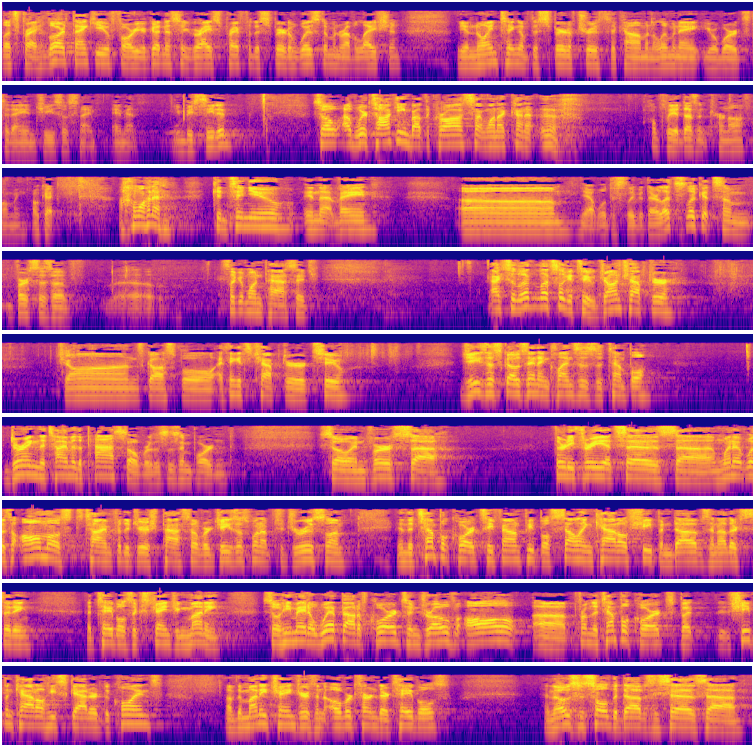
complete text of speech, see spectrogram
Let's pray. Lord, thank you for your goodness and your grace. Pray for the spirit of wisdom and revelation, the anointing of the spirit of truth to come and illuminate your words today in Jesus' name. Amen. You can be seated. So uh, we're talking about the cross. I want to kind of, hopefully it doesn't turn off on me. Okay. I want to continue in that vein. Um, yeah, we'll just leave it there. Let's look at some verses of, uh, let's look at one passage. Actually, let, let's look at two. John chapter John's Gospel, I think it's chapter 2. Jesus goes in and cleanses the temple during the time of the Passover. This is important. So in verse uh, 33 it says, uh, when it was almost time for the Jewish Passover, Jesus went up to Jerusalem. In the temple courts, he found people selling cattle, sheep, and doves, and others sitting at tables exchanging money. So he made a whip out of cords and drove all uh, from the temple courts, but sheep and cattle he scattered the coins of the money changers and overturned their tables. And those who sold the doves, he says, uh,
